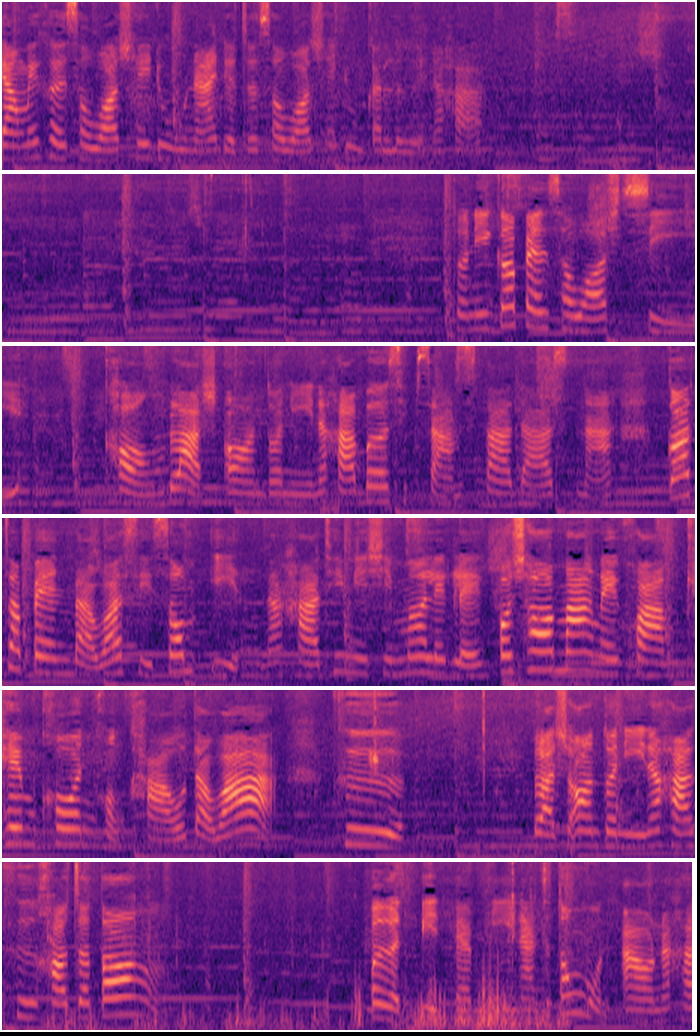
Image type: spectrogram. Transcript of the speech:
ยังไม่เคยสวอชให้ดูนะ เดี๋ยวจะสวอชให้ดูกันเลยนะคะ ตัวนี้ก็เป็นสวอชสีของ blush on ตัวนี้นะคะ เบอร์ 13 stardust นะ ก็จะเป็นแบบว่าสีส้มอิดนะคะ ที่มีชิมเมอร์เล็กๆเขาชอบมากในความเข้มข้นของเขา แต่ว่าคือ blush on ตัวนี้นะคะ คือเขาจะต้องเปิดปิดแบบนี้ ต้องหมุนเอานะคะ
